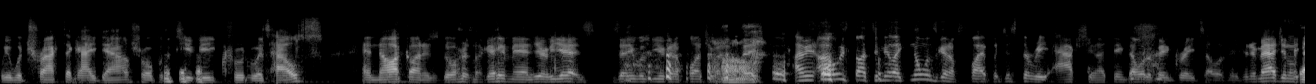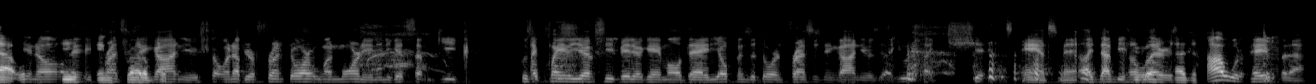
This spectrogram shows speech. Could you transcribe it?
we would track the guy down, show up with a TV crew to his house, and knock on his door. It's like, hey man, here he is. He said he was you're gonna punch him in the oh. face. I mean, I always thought to me like no one's gonna fight, but just the reaction, I think that would have been great television. Imagine like you know, like Francis Ngannou showing up your front door one morning and you get some geek who's like playing the UFC video game all day, and he opens the door and Francis Ngannou is like, he would like shit his pants, man. Like that'd be hilarious. I would pay for that.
